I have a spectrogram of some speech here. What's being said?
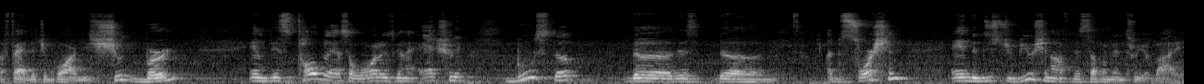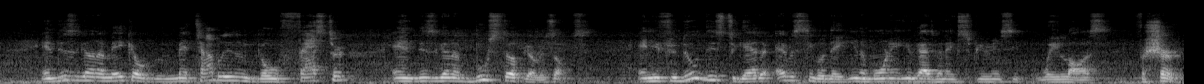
a fat that your body should burn. And this tall glass of water is going to actually boost up the this the absorption and the distribution of the supplement through your body. And this is going to make your metabolism go faster and this is going to boost up your results. And if you do this together every single day in the morning you guys going to experience weight loss for sure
